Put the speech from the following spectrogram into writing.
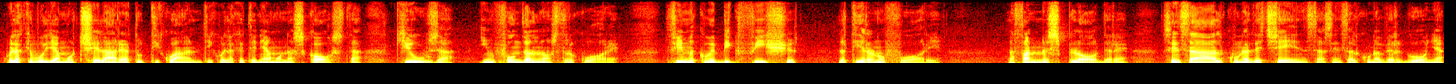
quella che vogliamo celare a tutti quanti, quella che teniamo nascosta, chiusa, in fondo al nostro cuore. Film come Big Fish la tirano fuori, la fanno esplodere, senza alcuna decenza, senza alcuna vergogna,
